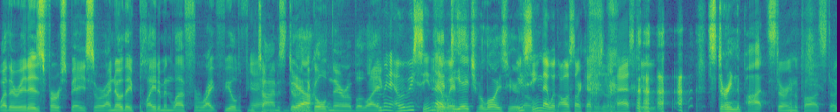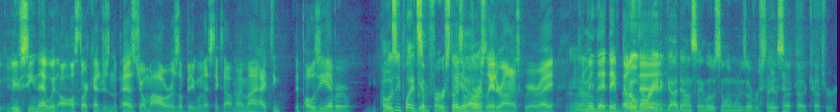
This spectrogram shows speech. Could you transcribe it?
whether it is first base or I know they've played him in left and right field a few Yeah. times during Yeah. the golden era, but like I mean, I mean, we've seen that with DH Valois here. we've though. seen that with All Star catchers in the past too. stirring the pot. stirring the pot, Stucky. we've seen that with All Star catchers in the past. Joe Mauer is a big one that sticks out in my mind. I think did Posey ever he Posey played some first. played I some first later on in his career, right? So, I mean, they, they've That done overrated that. guy down in St. Louis, the only one who's ever stayed a se- uh, catcher.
